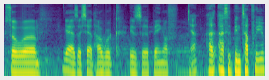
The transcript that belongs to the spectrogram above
So, um yeah, as I said, hard work is uh, paying off. Yeah, has, has it been tough for you?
